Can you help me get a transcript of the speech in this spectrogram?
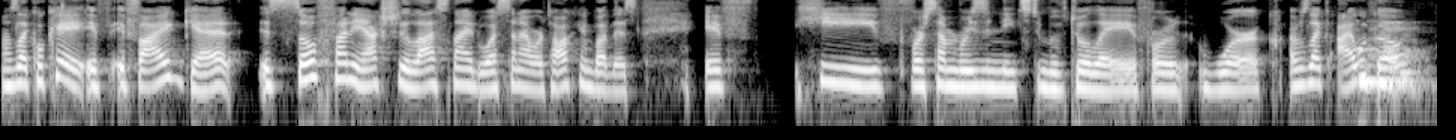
I was like, okay, if, if I get, it's so funny. Actually, last night, Wes and I were talking about this. If he, for some reason, needs to move to LA for work, I was like, I would go. Mm-hmm.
